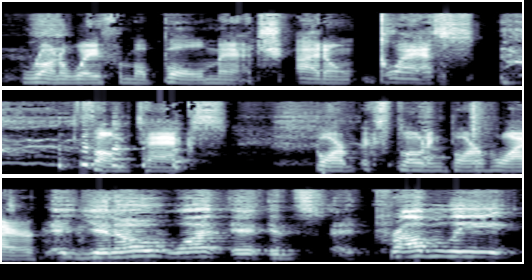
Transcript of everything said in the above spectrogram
Yes. Run away from a bowl match. I don't. Glass. Thumbtacks. Barb exploding barbed wire. You know what? It, it's probably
